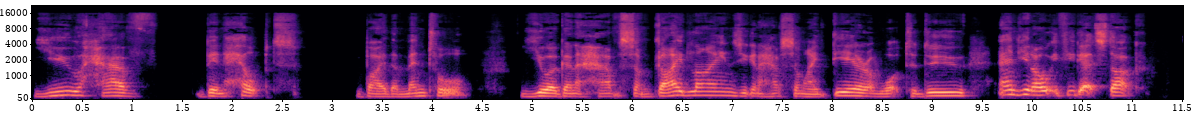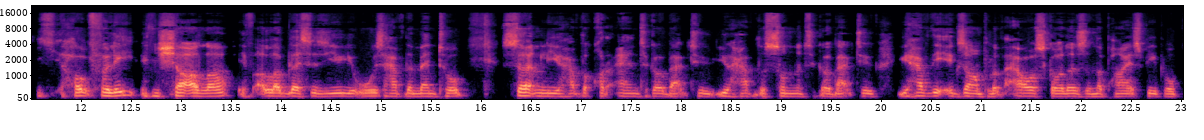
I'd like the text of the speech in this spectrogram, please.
you have been helped by the mentor. You are going to have some guidelines. You're going to have some idea of what to do. And, you know, if you get stuck, hopefully, inshallah, if Allah blesses you, you always have the mentor. Certainly, you have the Quran to go back to, you have the Sunnah to go back to, you have the example of our scholars and the pious people.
